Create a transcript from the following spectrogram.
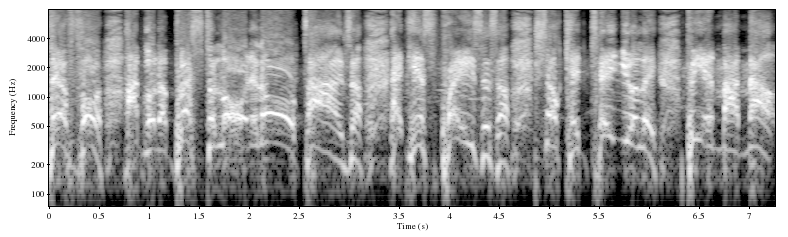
Therefore, I'm going to bless the Lord at all times and his praises shall continually be in my mouth.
